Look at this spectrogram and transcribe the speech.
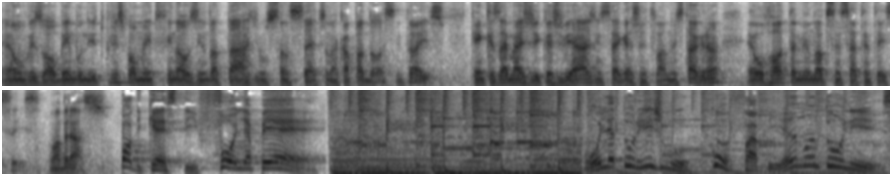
É um visual bem bonito, principalmente finalzinho da tarde, um sunset na Capadócia. Então é isso. Quem quiser mais dicas de viagem, segue a gente lá no Instagram, é o Rota 1976. Um abraço. Podcast Folha PE. Olha Turismo, com Fabiano Antunes.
